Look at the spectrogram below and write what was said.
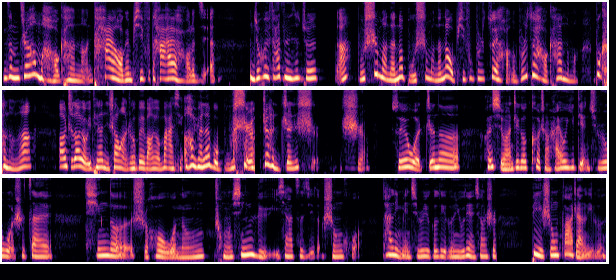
你怎么这么好看呢？你太好看，皮肤太好了，姐，你就会发自内心觉得啊，不是吗？难道不是吗？难道我皮肤不是最好的，不是最好看的吗？不可能啊！然后直到有一天你上网之后被网友骂醒，哦，原来我不是，这很真实，是，所以我真的很喜欢这个课程。还有一点，其实我是在。听的时候，我能重新捋一下自己的生活。它里面其实有个理论，有点像是毕生发展理论，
